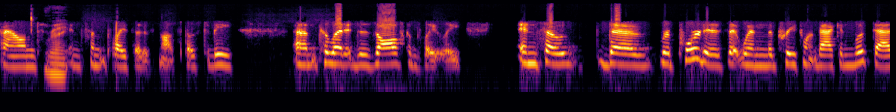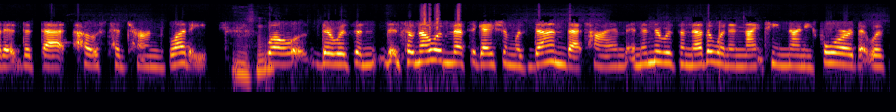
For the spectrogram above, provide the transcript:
found right. in some place that it's not supposed to be, um, to let it dissolve completely. And so the report is that when the priest went back and looked at it, that that host had turned bloody. Mm-hmm. Well, there was an so no investigation was done that time, and then there was another one in 1994 that was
